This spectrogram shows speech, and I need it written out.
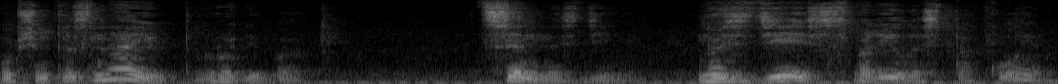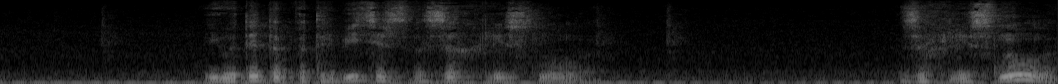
в общем-то, знают вроде бы ценность денег. Но здесь свалилось такое, и вот это потребительство захлестнуло. Захлестнуло.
